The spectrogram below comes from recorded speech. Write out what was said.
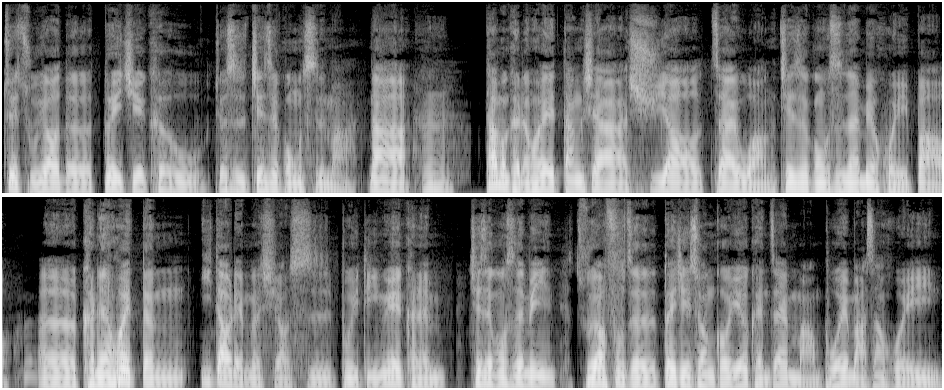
最主要的对接客户就是建设公司嘛，那嗯。他们可能会当下需要再往建设公司那边回报，呃，可能会等一到两个小时，不一定，因为可能建设公司那边主要负责对接窗口也有可能在忙，不会马上回应。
